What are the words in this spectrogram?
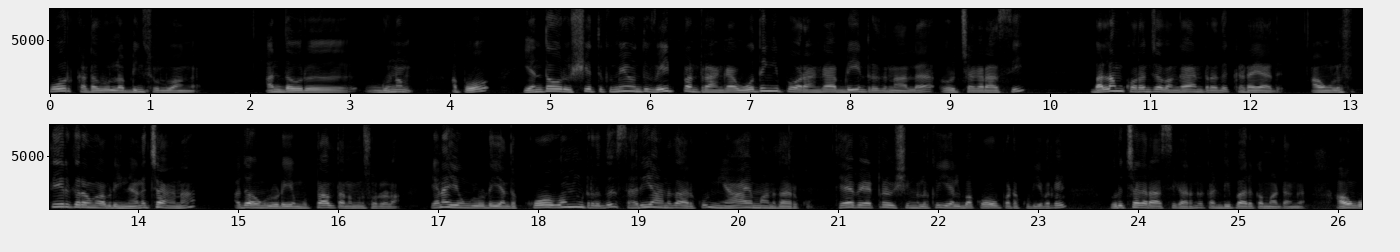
போர்க்கடவுள் அப்படின்னு சொல்லுவாங்க. அந்த ஒரு குணம். அப்போது எந்த ஒரு விஷயத்துக்குமே வந்து வெயிட் பண்ணுறாங்க ஒதுங்கி போகிறாங்க அப்படின்றதுனால ருச்சகராசி பலம் குறைஞ்சவங்கன்றது கிடையாது. அவங்கள சுற்றி இருக்கிறவங்க அப்படி நினச்சாங்கன்னா அது அவங்களுடைய முட்டாள்தனம்னு சொல்லலாம். ஏன்னா இவங்களுடைய அந்த கோபம்ன்றது சரியானதாக இருக்கும் நியாயமானதாக இருக்கும். தேவையற்ற விஷயங்களுக்கு இயல்பாக கோவப்படக்கூடியவர்கள் விருச்சக ராசிக்காரங்க கண்டிப்பாக இருக்க மாட்டாங்க. அவங்க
